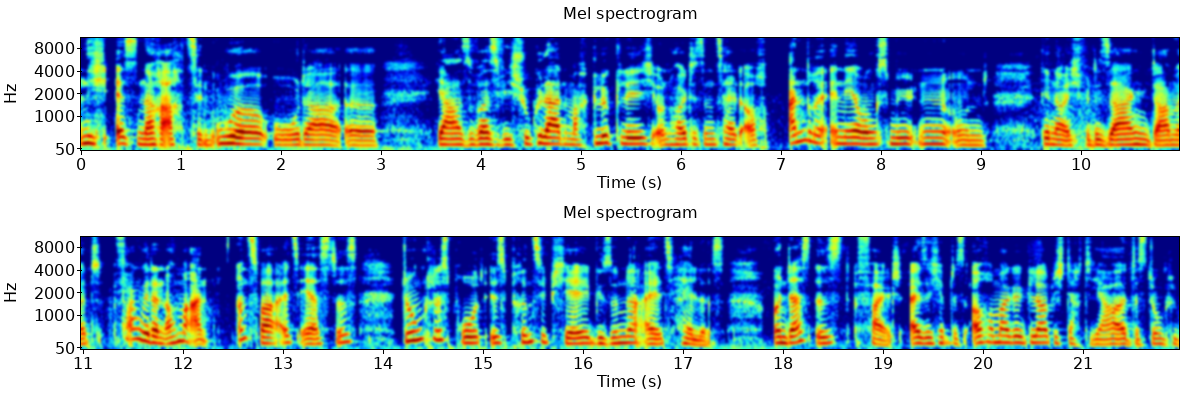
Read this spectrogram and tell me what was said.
nicht essen nach 18 Uhr oder äh, ja, sowas wie Schokolade macht glücklich. Und heute sind es halt auch andere Ernährungsmythen. Und genau, ich würde sagen, damit fangen wir dann auch mal an. Und zwar als erstes, dunkles Brot ist prinzipiell gesünder als helles. Und das ist falsch. Also ich habe das auch immer geglaubt. Ich dachte, ja, das dunkle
